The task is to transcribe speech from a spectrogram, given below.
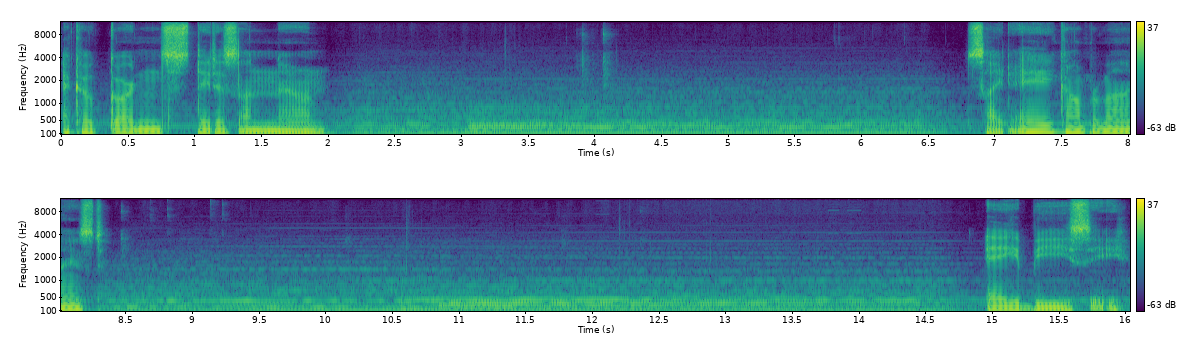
Echo Garden status unknown. Site A compromised. A, B, C.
